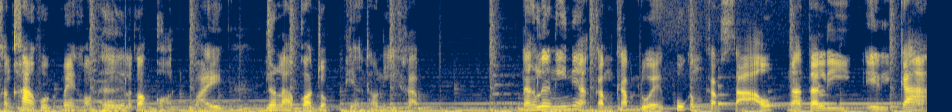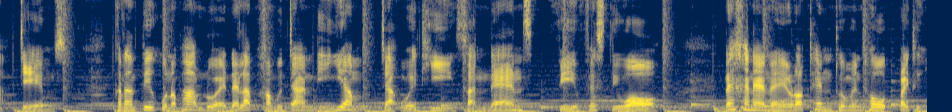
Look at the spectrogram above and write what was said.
ข้างๆผู้เป็นแม่ของเธอแล้วก็กอดไว้ เรื่องราวก็จบเพียงเท่านี้ครับหนังเรื่องนี้เนี่ยกำกับโดยผู้กำกับสาว นาตาลี เอริก้า เจมส์การันตีคุณภาพโดยได้รับคำวิจารณ์ดีเยี่ยมจากเวที Sundance Film Festival ได้คะแนนใน Rotten Tomato ไปถึง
